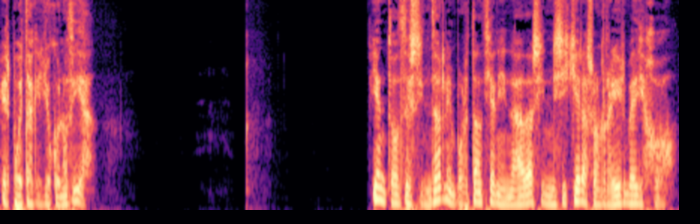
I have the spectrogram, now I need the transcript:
el poeta que yo conocía. Y entonces, sin darle importancia ni nada, sin ni siquiera sonreír, me dijo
